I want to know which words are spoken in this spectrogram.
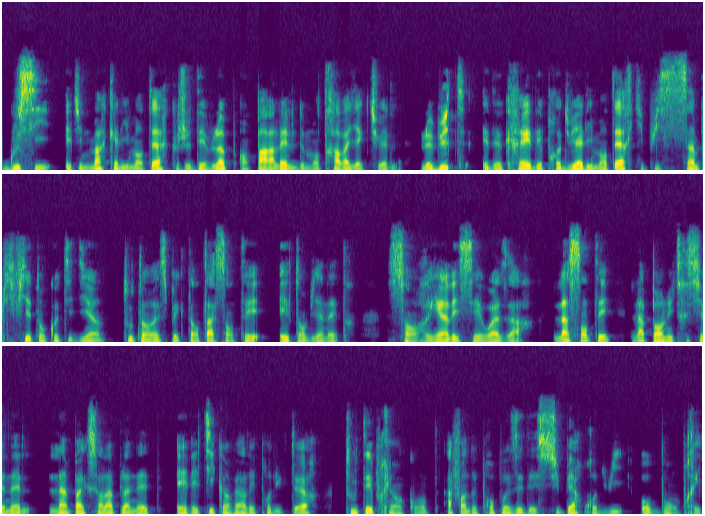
Goussi est une marque alimentaire que je développe en parallèle de mon travail actuel. Le but est de créer des produits alimentaires qui puissent simplifier ton quotidien tout en respectant ta santé et ton bien-être, sans rien laisser au hasard. La santé, l'apport nutritionnel, l'impact sur la planète et l'éthique envers les producteurs, tout est pris en compte afin de proposer des super produits au bon prix.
